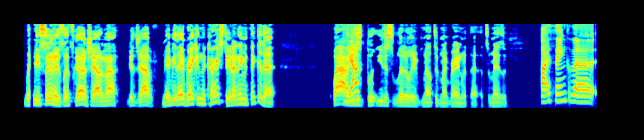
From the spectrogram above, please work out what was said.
Lady Sooners, let's go. Shout them out. Good job. Maybe they're breaking the curse, dude. I didn't even think of that. Wow, Yeah. you just blew, you just literally melted my brain with that. That's amazing. I think that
